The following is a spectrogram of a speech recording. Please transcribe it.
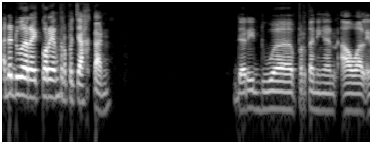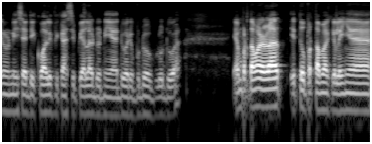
Ada dua rekor yang terpecahkan dari dua pertandingan awal Indonesia di kualifikasi Piala Dunia 2022. Yang pertama adalah itu pertama kalinya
